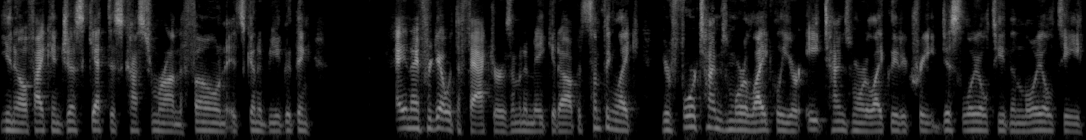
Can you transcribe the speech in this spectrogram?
you know if i can just get this customer on the phone it's going to be a good thing and I forget what the factor is. I'm going to make it up. It's something like you're four times more likely or eight times more likely to create disloyalty than loyalty.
